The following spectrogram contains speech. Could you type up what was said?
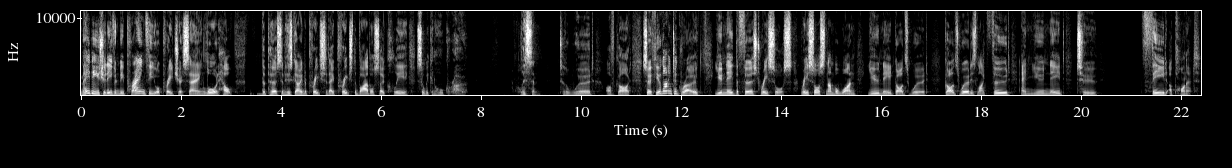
Maybe you should even be praying for your preacher, saying, Lord, help the person who's going to preach today preach the Bible so clear so we can all grow. Listen to the Word of God. So, if you're going to grow, you need the first resource. Resource number one, you need God's Word. God's Word is like food, and you need to feed upon it.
